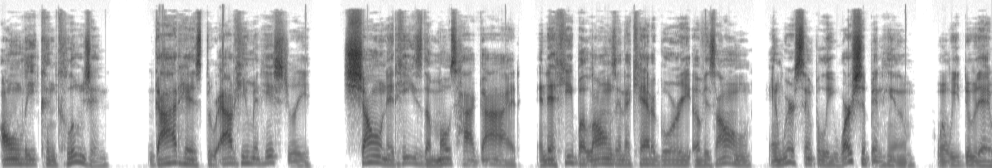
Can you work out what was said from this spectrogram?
only conclusion. God has, throughout human history, shown that He's the most high God and that He belongs in a category of His own. And we're simply worshiping Him when we do that.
